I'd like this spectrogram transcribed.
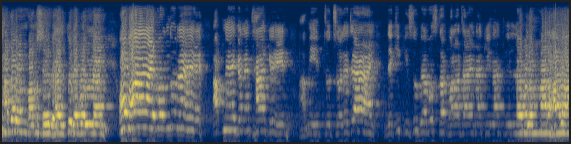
সাধারণ মানুষের ভেস তুলে বললাম, ও ভাই বন্ধুরে, আপনি এখানে থাকেন, আমি একটু চলে যাই, দেখি কিছু ব্যবস্থা করা যায় নাকি না কিল্লা বলেন, মারহাবা।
